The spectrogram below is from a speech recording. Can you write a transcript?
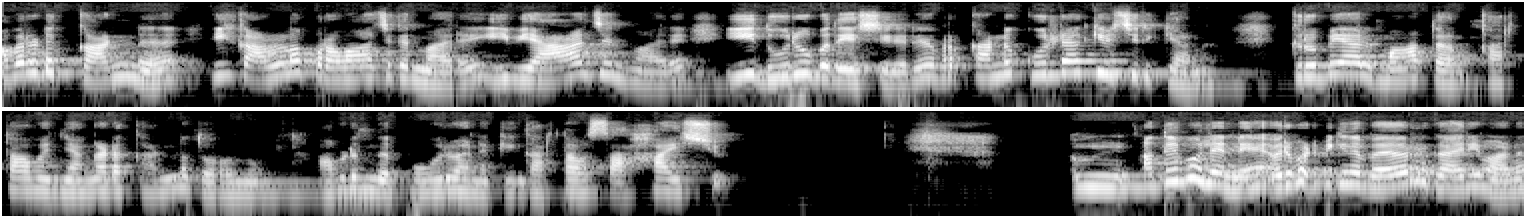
അവരുടെ കണ്ണ് ഈ കള്ളപ്രവാചകന്മാർ ഈ വ്യാജന്മാർ ഈ ദുരുപദേശകർ അവർ കണ്ണ് കുരുടാക്കി വെച്ചിരിക്കുകയാണ്. കൃപയാൽ മാത്രം കർത്താവ് ഞങ്ങളുടെ കണ്ണ് തുറന്നു. അവിടുന്ന് പോരുവാനൊക്കെയും കർത്താവ് സഹായിച്ചു. അതേപോലെ തന്നെ അവർ പഠിപ്പിക്കുന്ന വേറൊരു കാര്യമാണ്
